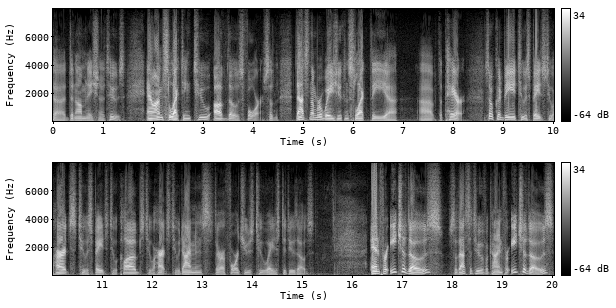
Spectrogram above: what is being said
uh, denomination of twos. And I'm selecting two of those four. So that's the number of ways you can select the, uh, uh the pair. So it could be two of spades, two of hearts, two of spades, two of clubs, two of hearts, two of diamonds. There are four choose two ways to do those. And for each of those, so that's the two of a kind, for each of those,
